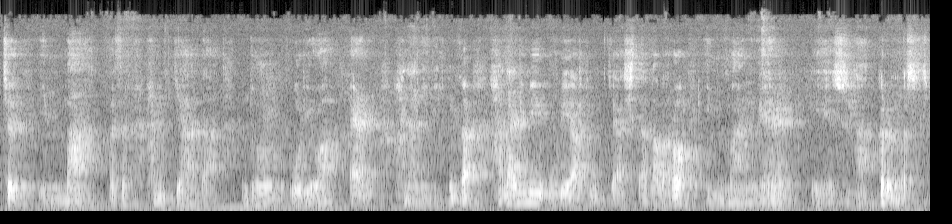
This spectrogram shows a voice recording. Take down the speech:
즉 임마. 그래서 함께하다. 누 우리와 엘 하나님이 그러니까 하나님이 우리와 함께 하시다가 바로 임마누엘 예수다 그런 것이죠.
